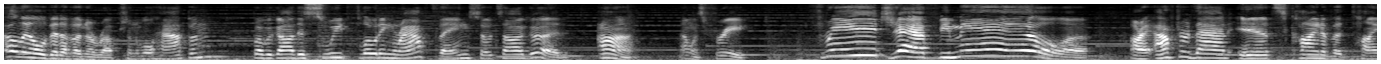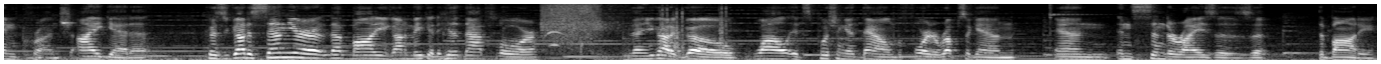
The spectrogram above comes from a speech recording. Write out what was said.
a little bit of an eruption will happen. But we got this sweet floating raft thing, so it's all good. Ah, uh, that one's free. Free Jeffy Meal! Alright, after that, it's kind of a time crunch. I get it. Because you gotta send your that body, you gotta make it hit that floor. Then you gotta go while it's pushing it down before it erupts again and incenderizes the body.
